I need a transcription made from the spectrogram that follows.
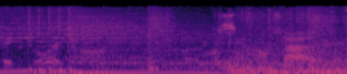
Take George, huh? See that.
